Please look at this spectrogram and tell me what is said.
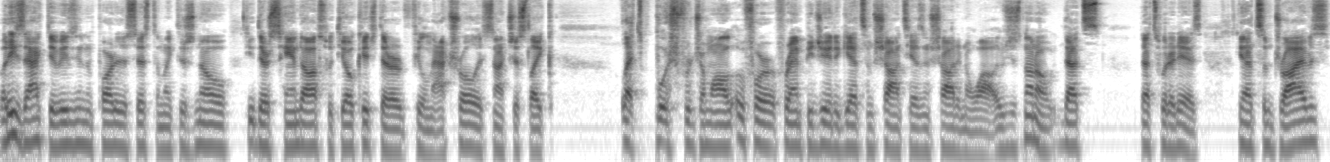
But he's active. He's in part of the system. Like there's no there's handoffs with Jokic that feel natural. It's not just like let's push for Jamal for for MPJ to get some shots. He hasn't shot in a while. It was just no no. That's that's what it is. He had some drives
